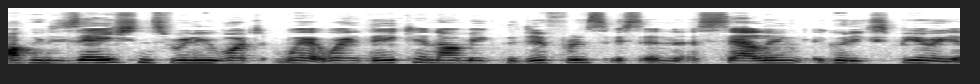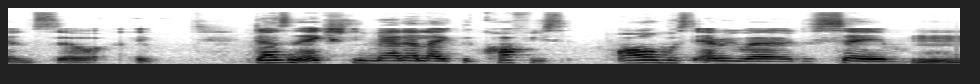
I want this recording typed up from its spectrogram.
organizations really what where, where they can now make the difference is in selling a good experience. So it doesn't actually matter like the coffee's almost everywhere the same. Mm-hmm.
